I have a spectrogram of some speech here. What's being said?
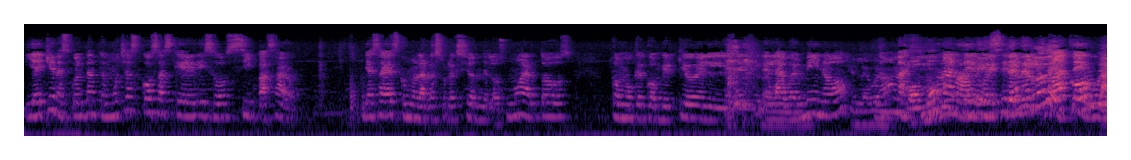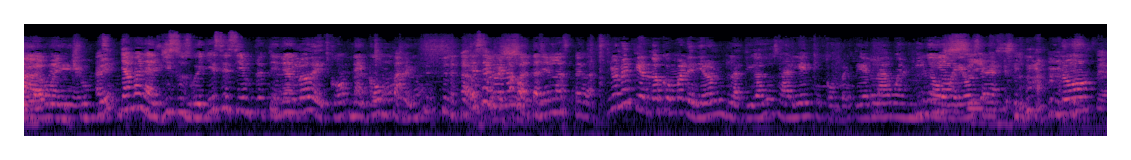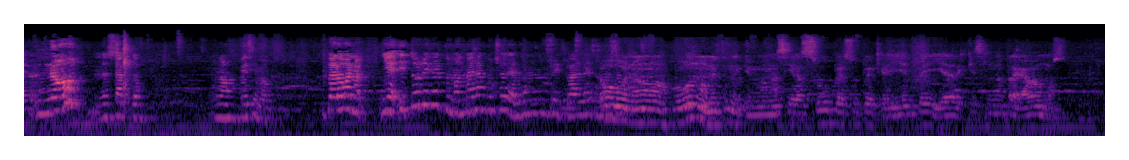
y hay quienes cuentan que muchas cosas que él hizo sí pasaron. Ya sabes, como la resurrección de los muertos, como que convirtió el, el- el agua en vino. El agua en- No, tenerlo de compa. El agua en chupe. Llámale al Jesus, güey, ese siempre tiene... Tenerlo de compa. de compa. Ese güey no faltaría en las pedas. Yo no entiendo cómo le dieron latigazos a alguien que convertía el agua en vino, güey. O sea, sí, sí. no, no. Exacto. No, pésimo. Pero bueno, ¿y, y tú, Riga, tu mamá era mucho de algún ritual de eso? Uh, no, hubo un momento en el que mamá sí era súper, súper creyente y era de que si no tragábamos,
